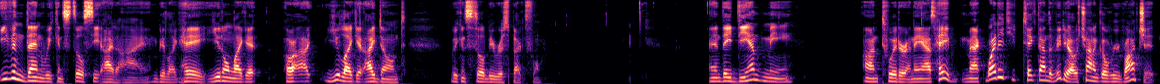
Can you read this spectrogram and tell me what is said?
even then, we can still see eye to eye and be like, hey, you don't like it, or you like it, I don't. We can still be respectful and they DM'd me on Twitter and they asked, Hey, Mac, why did you take down the video? I was trying to go rewatch it.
